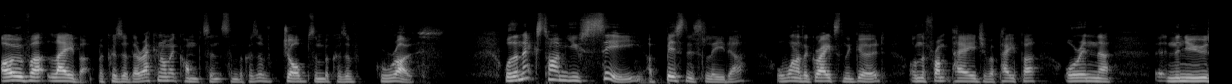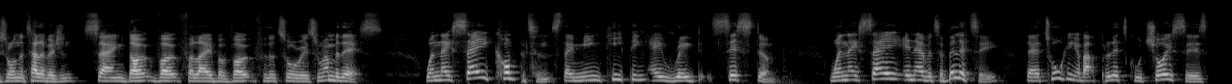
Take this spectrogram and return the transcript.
over Labour because of their economic competence and because of jobs and because of growth. Well, the next time you see a business leader or one of the great and the good on the front page of a paper or in the, in the news or on the television saying don't vote for Labour, vote for the Tories. Remember this, when they say competence, they mean keeping a rigged system. When they say inevitability, they're talking about political choices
